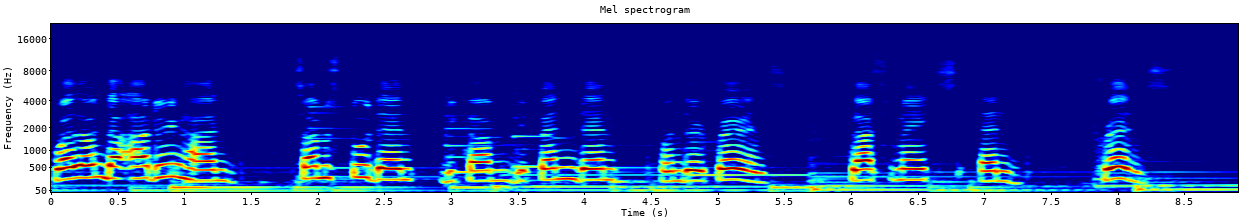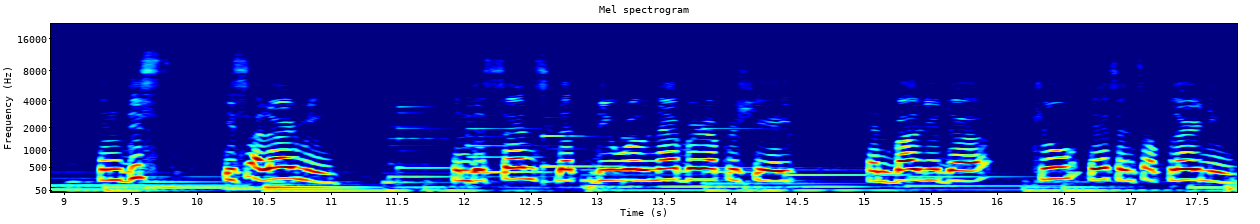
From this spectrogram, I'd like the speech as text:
While on the other hand, some students become dependent on their parents, classmates, and friends. And this is alarming in the sense that they will never appreciate and value the true essence of learning.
